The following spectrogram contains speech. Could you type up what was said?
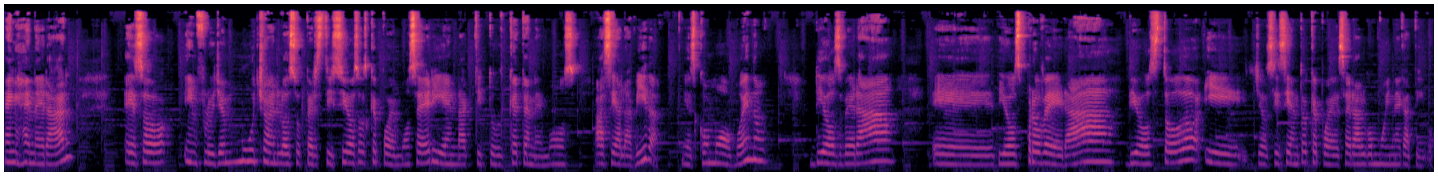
en general eso influye mucho en lo supersticiosos que podemos ser y en la actitud que tenemos hacia la vida. Y es como, bueno, Dios verá, eh, Dios proveerá, Dios todo, y yo sí siento que puede ser algo muy negativo.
